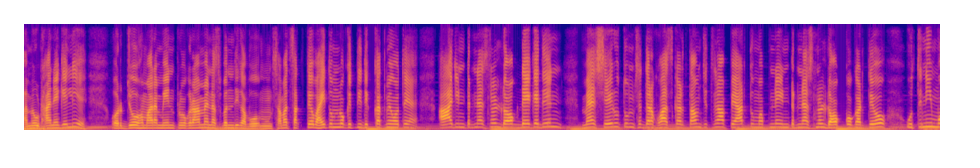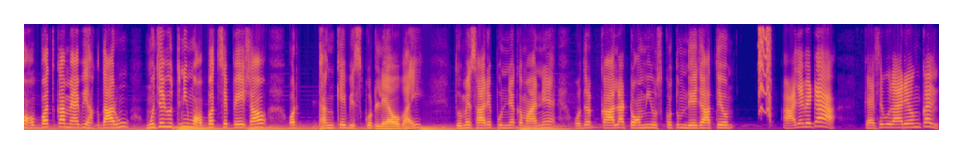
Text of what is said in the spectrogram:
हमें उठाने के लिए। और जो हमारा मेन प्रोग्राम है, नसबंदी का, वो समझ सकते हो भाई तुम लोग कितनी दिक्कत में होते हैं। आज इंटरनेशनल डॉग डे के दिन मैं शेरू तुमसे दरख्वास्त करता हूँ, जितना प्यार तुम अपने इंटरनेशनल डॉग को करते हो, उतनी मोहब्बत का मैं भी हकदार हूँ। मुझे भी उतनी मोहब्बत से पेश आओ और ढंग के बिस्कुट ले आओ भाई। तुम्हें सारे पुण्य कमाने हैं। उधर काला टॉमी उसको तुम दे जाते हो। आ आजा बेटा। कैसे बुला रहे हो, अंकल?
